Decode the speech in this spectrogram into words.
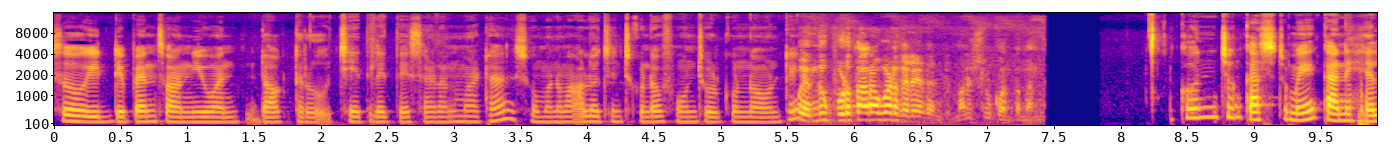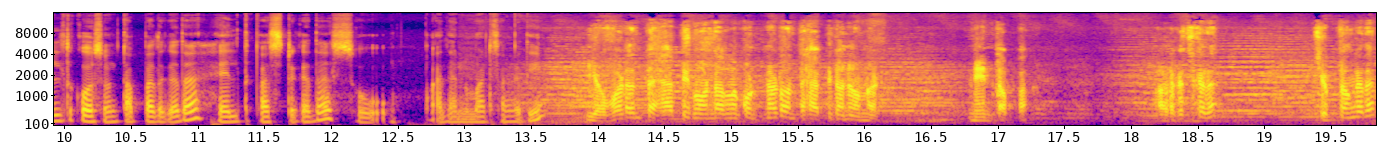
So it depends on you అని డాక్టర్ చేతులు ఎత్తేసాడనమాట సో మనం ఆలోచించకుండా ఫోన్ చూడకుండా ఉంటే ఎందుకు పుడతారో కూడా తెలియదండి మనుషులు కొంతమంది. కొంచెం కష్టమే కానీ హెల్త్ కోసం తప్పదు కదా. హెల్త్ ఫస్ట్ కదా. సో అదన్నమాట సంగతి. ఎవడంత హ్యాపీగా ఉండాలనుకుంటున్నాడో అంత హ్యాపీగానే ఉన్నాడు. నేను తప్ప. అడగచ్చు కదా? చెప్తాం కదా?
